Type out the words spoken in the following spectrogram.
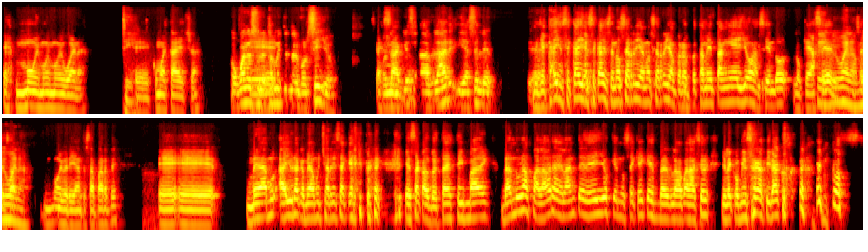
es muy, muy, muy buena. Sí. Eh, cómo está hecha. O cuando se lo Eh, está metiendo en el bolsillo. Cuando Exacto. empieza a hablar y hacerle De que cállense, cállense, cállense, no se rían, no se rían, pero también están ellos haciendo lo que hace Sí, él. muy buena, Entonces, muy esa- buena. muy brillante esa parte. Eh, eh, me da, hay una que me da mucha risa, que es esa cuando está Steve Madden dando unas palabras delante de ellos que no sé qué, que es la, la acción, y le comienzan a tirar co- cosas.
